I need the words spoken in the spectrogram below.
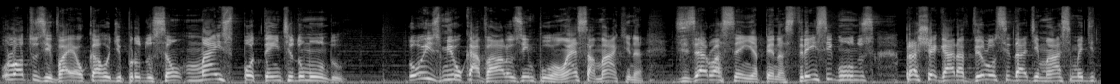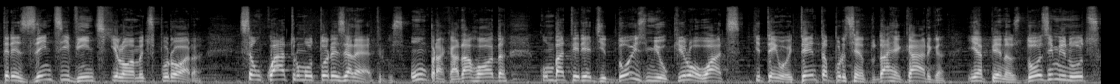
o Lotus Evija é o carro de produção mais potente do mundo. 2 mil cavalos empurram essa máquina de 0 a 100 em apenas 3 segundos para chegar à velocidade máxima de 320 km por hora. São quatro motores elétricos, um para cada roda, com bateria de 2.000 kW, que tem 80% da recarga em apenas 12 minutos,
